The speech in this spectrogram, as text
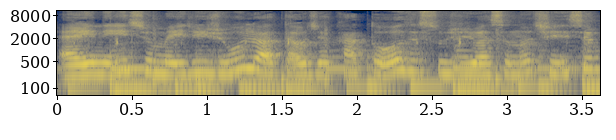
é início, meio de julho, até o dia 14, surgiu essa notícia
